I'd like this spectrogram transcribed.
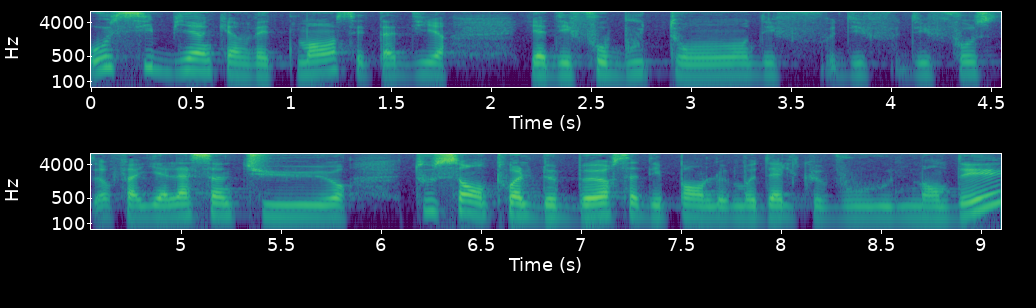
aussi bien qu'un vêtement, c'est-à-dire il y a des faux boutons, des, fausses, enfin il y a la ceinture, tout ça en toile de beurre, ça dépend le modèle que vous demandez,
